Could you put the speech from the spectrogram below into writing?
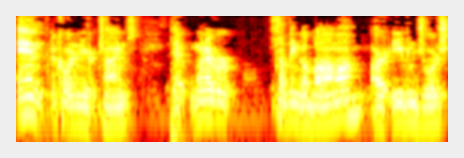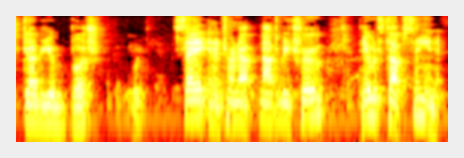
and according to New York Times, that whenever something Obama or even George W. Bush would say and it turned out not to be true, they would stop saying it.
